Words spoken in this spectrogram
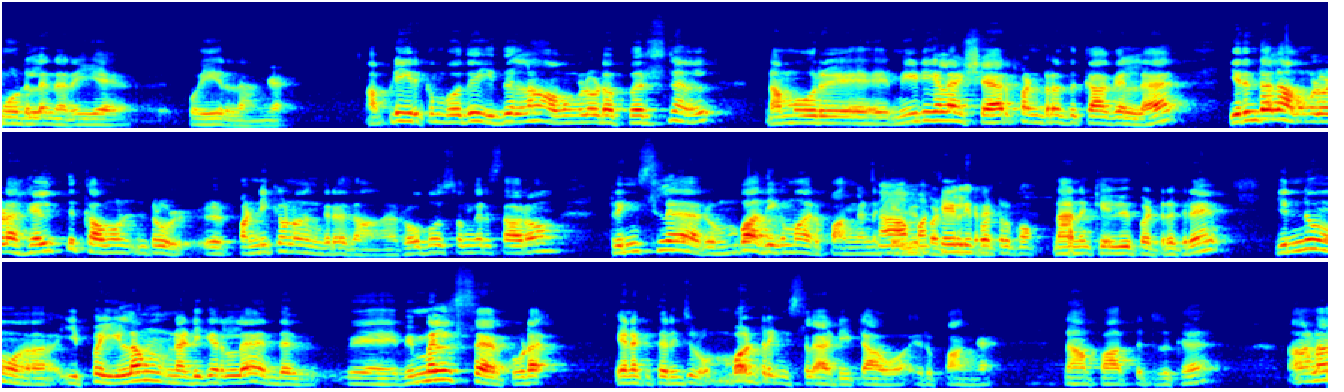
மோடில் நிறைய போயிடுறாங்க. அப்படி இருக்கும்போது இதெல்லாம் அவங்களோட பர்சனல் நம்ம ஒரு மீடியாவில் ஷேர் பண்ணுறதுக்காக இல்லை இருந்தாலும் அவங்களோட ஹெல்த் கண்ட்ரோல் பண்ணிக்கணுங்கிறது தான் ரோபோ சங்கர் சாரும் ட்ரிங்க்ஸில் ரொம்ப அதிகமாக இருப்பாங்கன்னு. கேள்விப்பட்டிருக்கோம். நான் கேள்விப்பட்டிருக்கிறேன். இன்னும் இப்ப இளம் நடிகர்ல இந்த விமல் சார் கூட எனக்கு தெரிஞ்சு ரொம்ப ட்ரிங்க்ஸில் அடிக்ட் ஆக இருப்பாங்க. நான் பார்த்துட்டு இருக்கேன். ஆனா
